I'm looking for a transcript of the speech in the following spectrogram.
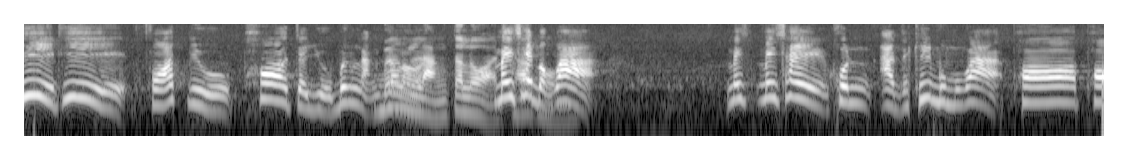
ที่ที่ฟอสอยู่พ่อจะอยู่เบื้องหลังตเบื้องลอดหลังตลอดไม่ใช่ครับบอกว่า ไม่ไม่ใช่คนอาจจะคิดมุมว่า พอพอ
